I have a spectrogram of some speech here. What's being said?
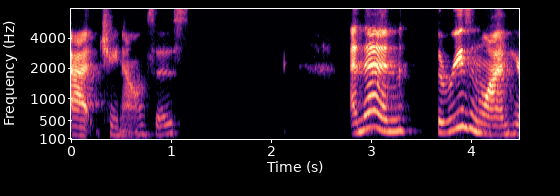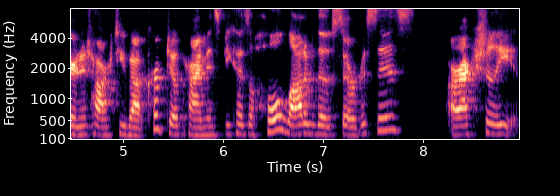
at Chainalysis. And then the reason why I'm here to talk to you about crypto crime is because a whole lot of those services are actually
